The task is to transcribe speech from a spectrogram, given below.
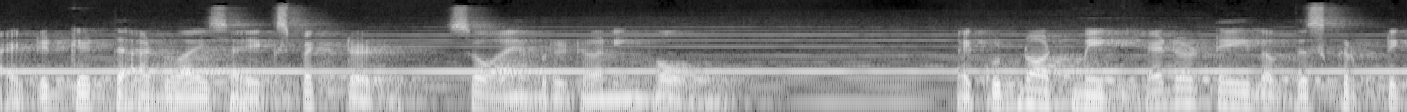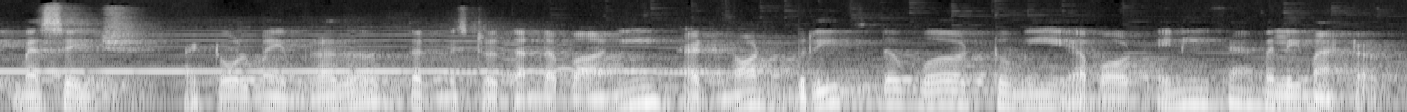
I did get the advice I expected, so I am returning home. I could not make head or tail of this cryptic message. I told my brother that Mr. Dandabani had not breathed a word to me about any family matter.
